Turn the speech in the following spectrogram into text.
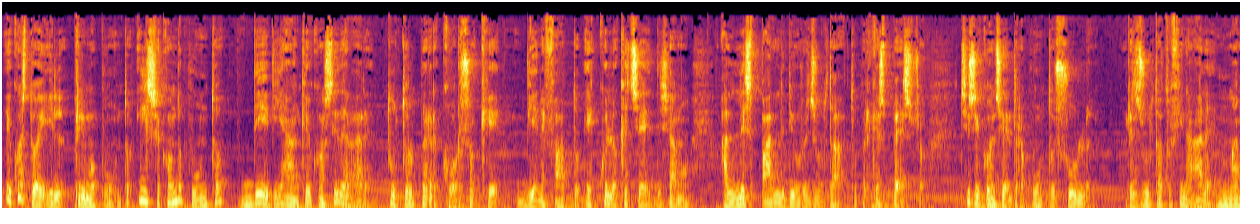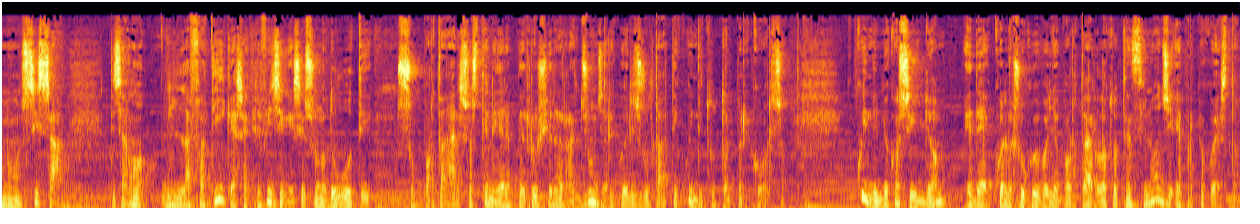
E questo è il primo punto punto. Il secondo punto, devi anche considerare tutto il percorso che viene fatto e quello che c'è, diciamo, alle spalle di un risultato, perché spesso ci si concentra appunto sul risultato finale, ma non si sa, diciamo, la fatica e i sacrifici che si sono dovuti sopportare, sostenere per riuscire a raggiungere quei risultati, quindi tutto il percorso. Quindi il mio consiglio, ed è quello su cui voglio portare la tua attenzione oggi, è proprio questo.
